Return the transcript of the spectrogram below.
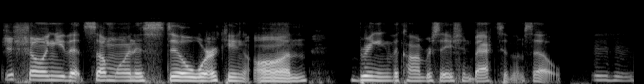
just showing you that someone is still working on bringing the conversation back to themselves mm-hmm.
